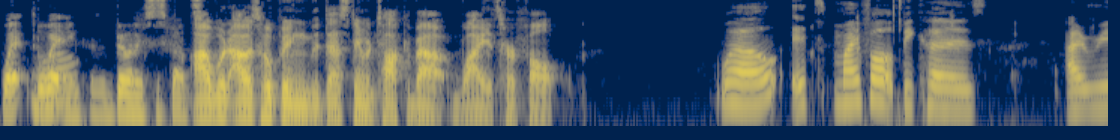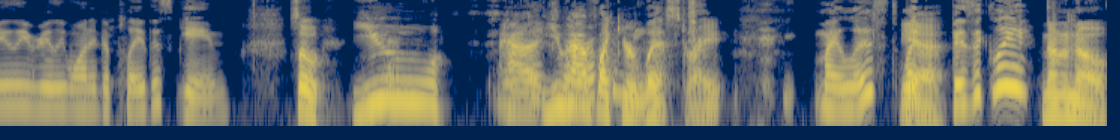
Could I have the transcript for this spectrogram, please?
Wait, we're waiting. Building suspense. I would. I was hoping that Destiny would talk about why it's her fault. Well, it's my fault because I really, really wanted to play this game. So you ha- you have like your me. list, right? My list? Like, Yeah. physically? No, no, no.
